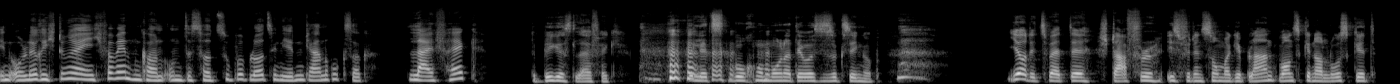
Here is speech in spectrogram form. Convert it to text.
in alle Richtungen eigentlich verwenden kann und das hat super Platz in jedem kleinen Rucksack. Lifehack. Der biggest Lifehack. Die letzten Wochen und Monate, was ich so gesehen habe. Ja, die zweite Staffel ist für den Sommer geplant. Wann es genau losgeht,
